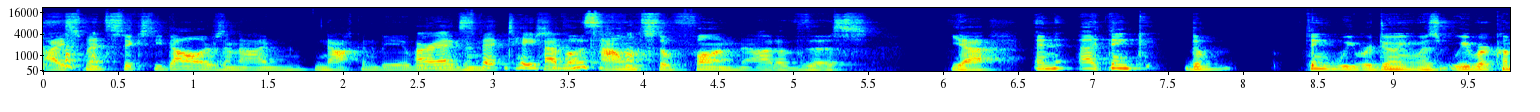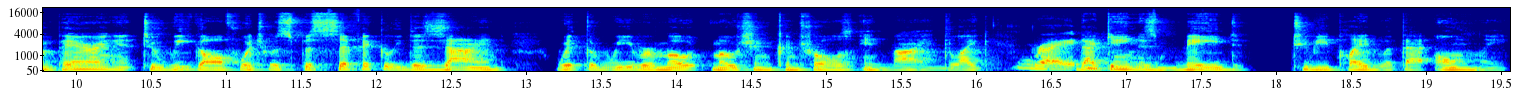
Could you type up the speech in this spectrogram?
i spent $60 and i'm not going to be able Our to even have an ounce of fun out of this yeah and i think the thing we were doing was we were comparing it to wii golf which was specifically designed with the wii remote motion controls in mind. Like Right. that game is made to be played with that only.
